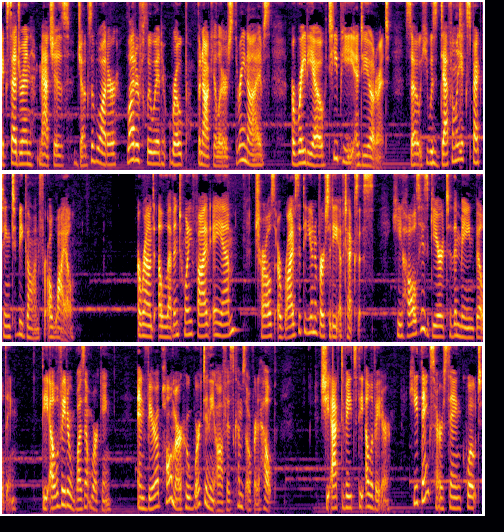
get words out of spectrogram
Excedrin, matches, jugs of water, lighter fluid, rope, binoculars, three knives, a radio, TP, and deodorant. So he was definitely expecting to be gone for a while. Around 11:25 a.m., Charles arrives at the University of Texas. He hauls his gear to the main building. The elevator wasn't working, and Vera Palmer, who worked in the office, comes over to help. She activates the elevator. He thanks her, saying, quote,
